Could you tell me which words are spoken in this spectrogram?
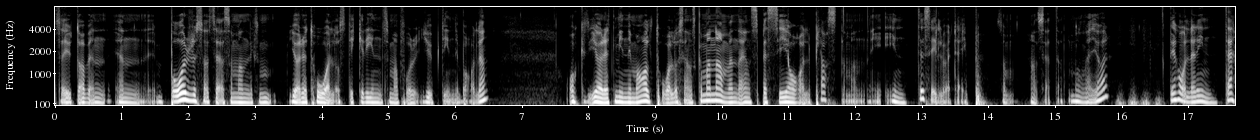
sig av en, en borr så att säga. Som man liksom gör ett hål och sticker in så man får djupt in i balen. Och gör ett minimalt hål och sen ska man använda en specialplast när man inte silvertejp. Som jag har sett att många gör. Det håller inte.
